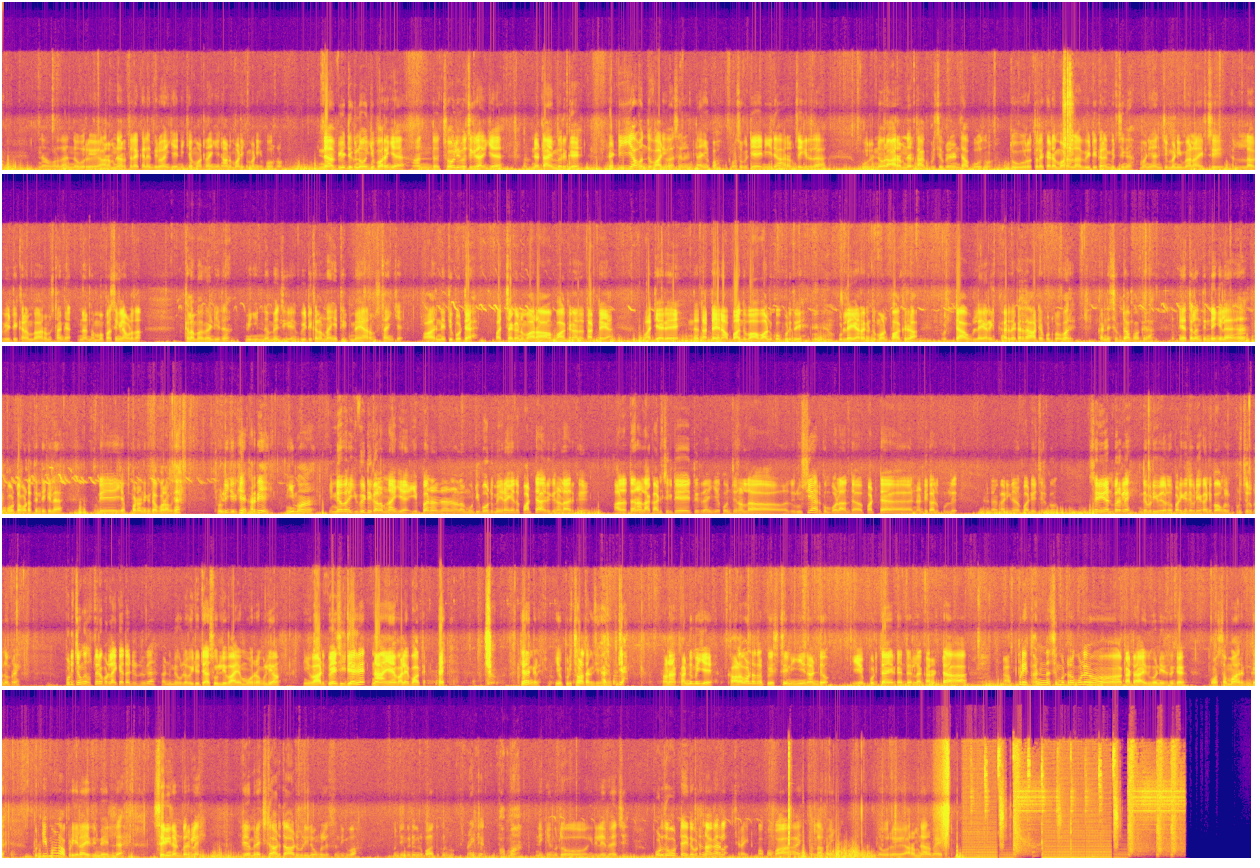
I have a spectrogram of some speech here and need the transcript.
நான் அவ்வளோதான் இன்னும் ஒரு அரை மணி நேரத்தில் கிளம்பிடுவாங்க நிற்க மாட்றாங்க. நானும் மடிக்க மடிக்க போடுறோம். என்ன வீட்டுக்கு நோக்கி போகிறீங்க அந்த சோழி வச்சுக்கிறாங்க. இன்னும் டைம் இருக்குது ரெடியாக வந்து வாடி வாசல் நின்ட்டாங்கப்பா. மொசக்கிட்டே நீ தான் ஆரம்பிச்சிக்கிறதா? ஒரு இன்னும் ஒரு அரை மணி நேரம் தாக்கு பிடிச்சி அப்படியே நின்றா போதும். தூரத்தில் கிடமாடெல்லாம் வீட்டுக்கு கிளம்பிருச்சுங்க. மணி அஞ்சு மணி மேலே ஆயிடுச்சு. எல்லாம் வீட்டுக்கு கிளம்ப ஆரம்பிச்சிட்டாங்க. நான் நம்ம பசங்களை அவ்வளோதான் கிளம்ப வேண்டியதான் இவங்க இன்னும் மேய்ச்சிக்கிறேன் வீட்டு கிளம்புனாங்க திருப்பி மேய ஆரம்பிச்சிட்டாங்க. பாரு நெத்தி போட்ட. பச்சை கண்ணு வராம பார்க்குற அந்த தட்டையை. பாத்தியாரே இந்த தட்டையை நான் அப்பா வந்து வா வான்னு கூப்பிடுது. உள்ளே இறங்கட்டுமான்னு பார்க்குறா விட்டா உள்ளே இறங்கி கருத கருத ஆட்டை போட்டு போவார் கண்ணு சிமிட்டா பார்க்குறா நேற்றுலாம் திண்டிங்களே ஓட்ட ஓட்ட திண்டிக்கல. அப்படியே எப்படா எனக்கு தவறாவது சொல்லிக்கிருக்கே கரடி நீமா இன்ன வரைக்கும் வீட்டுக்கு கிளம்புனாங்க. இப்போ நல்லா நல்லா முட்டி போட்டு மேய்கிறாங்க அந்த பட்டை இருக்குது நல்லா இருக்குது அதைத்தான் நல்லா கடிச்சிக்கிட்டே திடுறாங்க கொஞ்சம் நல்லா அது ருசியாக இருக்கும் போல் அந்த பட்டை நண்டுக்கால் புல் ரெண்டாவது கடிக்கணும் பாட்டி வச்சுருக்கோம். சரி நண்பர்களே இந்த வீடியோ இதோட படிக்கிற இந்த வீடியோ கண்டிப்பாக உங்களுக்கு பிடிச்சிருக்கும் நம்புறேன் பிடிச்சவங்க சப்ஸ்கிரைப் பண்ண லைக்காக தட்டி விட்டுருங்க கண்ணுமே உள்ள போயிட்டு சொல்லி வாய மூடுறவங்களையும் நீ வாடி பேசிக்கிட்டே இரு. நான் ஏன் வேலையை பார்க்கேன் ஏய் ச்சோ, இறங்கல. எப்படி சோள தங்கச்சி யாரும் பிடியா ஆனால் கண்ணுமையே களவாண்டத்தில் பெஸ்ட்டு நீயும் நண்டும். எப்படி தான் இருக்கேன்னு தெரில கரெக்டாக அப்படியே கண்ணை சிமிட்டுறவங்களையும் கரெக்டாக இது பண்ணிடுதுங்க. மோசமாக இருக்குங்க. குட்டிமாலாம் அப்படியெல்லாம் எதுவுமே இல்லை. சரி நண்பர்களே இதே மாதிரி நெக்ஸ்ட்டு அடுத்த ஆடு வழியில் உங்களை சந்திக்குவா? கொஞ்சம் எங்கிட்ட இங்கிட்ட பார்த்துக்கணும். ரைட்டு பாப்பா இன்னைக்கு எங்கிட்டோ இதிலே மேட்ச்சு பொழுது ஓட்ட இதை விட்டு நகரல. சரி ரைட்டு பார்ப்போம் பாய் நல்லா மேய் இன்னும் ஒரு அரை மணி நேரம் ஆகிடும்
